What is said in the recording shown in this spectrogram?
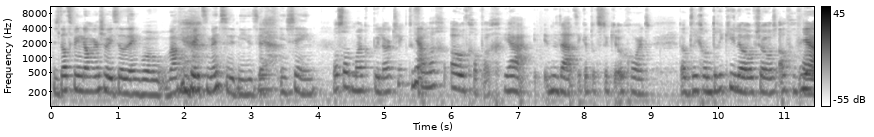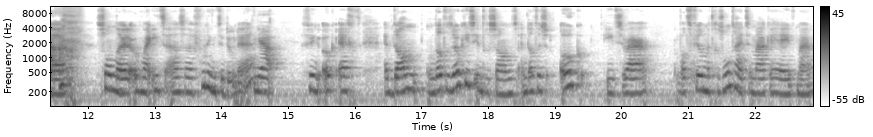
dus dat vind ik dan weer zoiets dat ik denk, wow, waarom Ja. weten mensen dit niet? Het is echt insane. was dat Michael Pilarczyk toevallig? Oh, wat grappig. Ja, inderdaad. Ik heb dat stukje ook gehoord. Dat hij gewoon drie kilo of zo was afgevallen. Zonder ook maar iets aan zijn voeding te doen, hè? Ja, vind ik ook echt. En dan, want dat is ook iets interessants. En dat is ook iets waar wat veel met gezondheid te maken heeft. Maar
